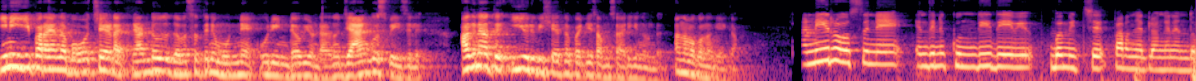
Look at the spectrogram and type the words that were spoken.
ഇനി ഈ പറയുന്ന ബോച്ചയുടെ രണ്ടു ദിവസത്തിന് മുന്നേ ഒരു ഇന്റർവ്യൂ ഉണ്ടായിരുന്നു ജാങ്കോ സ്പേസിൽ അതിനകത്ത് ഈ ഒരു വിഷയത്തെ പറ്റി സംസാരിക്കുന്നുണ്ട്. അത് നമുക്കൊന്ന് കേൾക്കാം. ഹണി റോസിനെ എന്തിനു കുന്തി ദേവി ഉപമിച്ച് പറഞ്ഞല്ലോ? അങ്ങനെ എന്തോ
